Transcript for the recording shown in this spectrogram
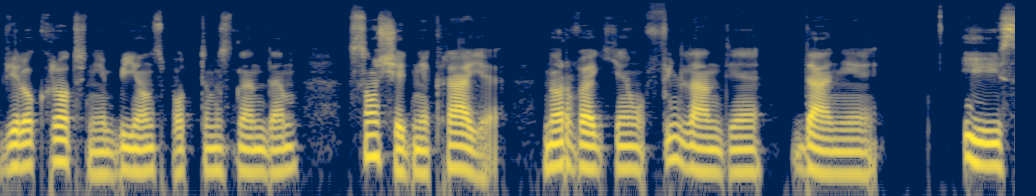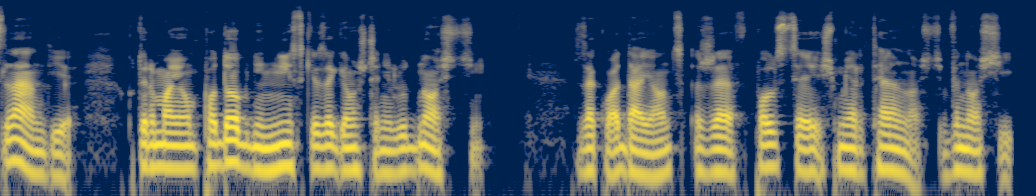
wielokrotnie bijąc pod tym względem sąsiednie kraje Norwegię, Finlandię, Danię i Islandię, które mają podobnie niskie zagęszczenie ludności. Zakładając, że w Polsce śmiertelność wynosi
